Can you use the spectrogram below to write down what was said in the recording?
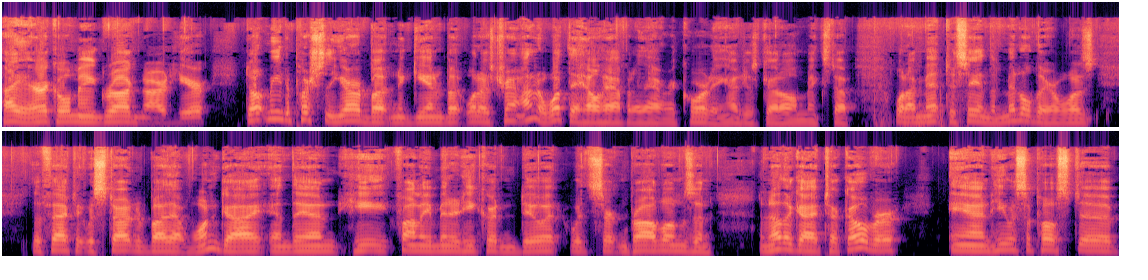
Hi, Erik. Old Man Grognard here. Don't mean to push the Yar button again, but what I was trying, I don't know what the hell happened to that recording. I just got all mixed up. What I meant to say in the middle there was the fact it was started by that one guy and then he finally admitted he couldn't do it with certain problems and another guy took over and he was supposed to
